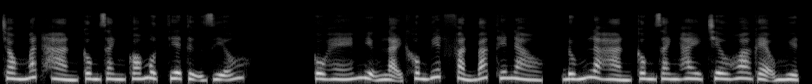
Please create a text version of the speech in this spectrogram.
Trong mắt Hàn công danh có một tia tự diễu. Cô hé miệng lại không biết phản bác thế nào, đúng là Hàn công danh hay trêu hoa gẹo nguyệt,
